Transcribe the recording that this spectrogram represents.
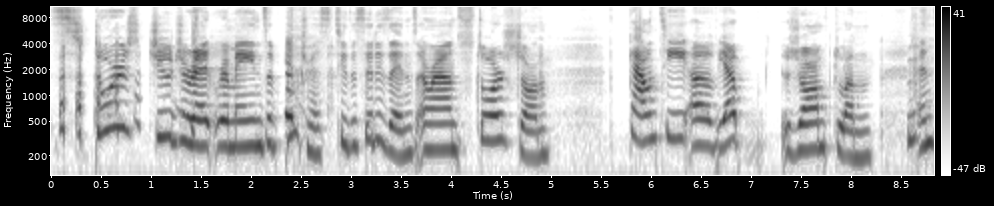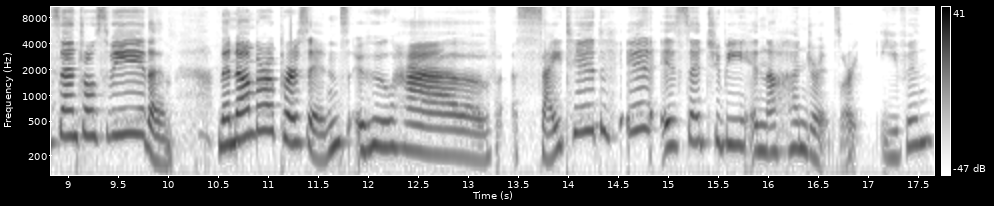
Stors Jujurit remains of interest to the citizens around Storsjön, county of, yep, Jämtland, in central Sweden. The number of persons who have sighted it is said to be in the hundreds or even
